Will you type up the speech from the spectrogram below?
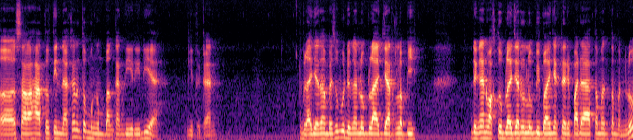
uh, salah satu tindakan untuk mengembangkan diri dia. gitu kan belajar sampai subuh dengan lu belajar lebih dengan waktu belajar lu lebih banyak daripada teman-teman lu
